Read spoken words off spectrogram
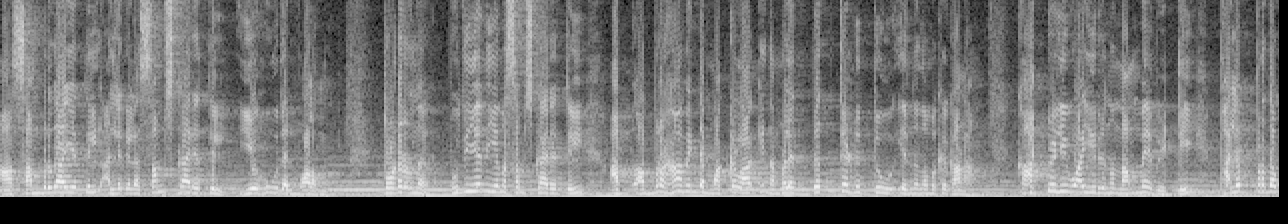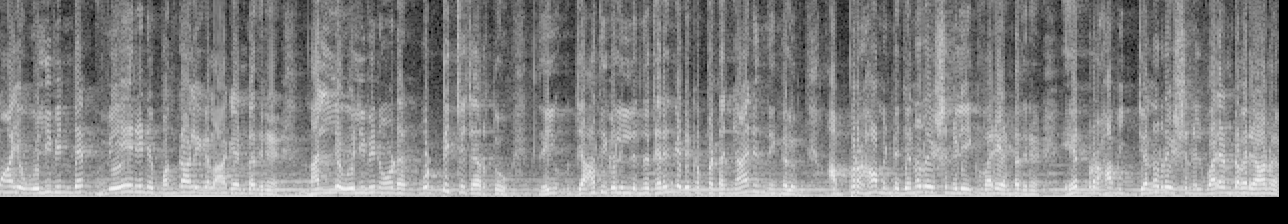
ആ സമ്പ്രദായത്തിൽ അല്ലെങ്കിൽ ആ സംസ്കാരത്തിൽ യഹൂദൻ വളർന്നു. തുടർന്ന് പുതിയ നിയമ സംസ്കാരത്തിൽ അബ് അബ്രഹാമിന്റെ മക്കളാക്കി നമ്മളെ ദത്തെടുത്തു എന്ന് നമുക്ക് കാണാം. കാട്ടൊലിവായിരുന്ന നമ്മെ വെട്ടി ഫലപ്രദമായ ഒലിവിന്റെ വേരിന് പങ്കാളികളാകേണ്ടതിന് നല്ല ഒലിവിനോട് ഒട്ടിച്ചു ചേർത്തു. ജാതികളിൽ നിന്ന് തിരഞ്ഞെടുക്കപ്പെട്ട ഞാനും നിങ്ങളും അബ്രഹാമിന്റെ ജനറേഷനിലേക്ക് വരേണ്ടതിന് ഏബ്രഹാമിക് ജനറേഷനിൽ വരേണ്ടവരാണ്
